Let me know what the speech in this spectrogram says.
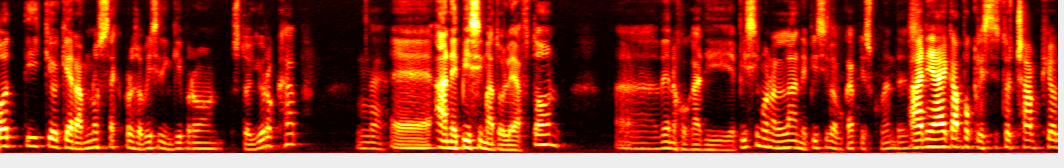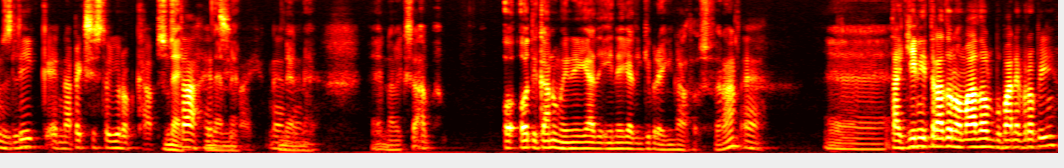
ότι και ο Κεραυνός θα εκπροσωπήσει την Κύπρο στο Eurocup. Ναι. Ε, ανεπίσημα το λέει αυτό. Ε, δεν έχω κάτι επίσημο, αλλά ανεπίσημα από κάποιες κουβέντες. Αν η ΑΕΚ αποκλειστεί στο Champions League ε, να παίξει στο Europe Cup. Σωστά, ναι, έτσι ναι. πάει. Ναι, Ναι, ναι, ναι. ναι. Ε, να παίξει- α, ο- Ό,τι κάνουμε είναι για, είναι για την Κυπριακή καλαθόσφαιρα. Ε, Ε, Τα κίνητρα των ομάδων που πάνε Ευρώπη;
